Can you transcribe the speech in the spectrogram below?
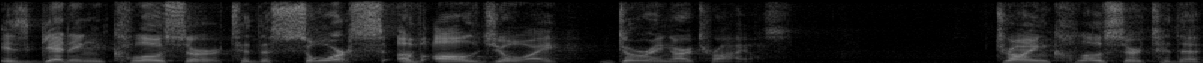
is getting closer to the source of all joy during our trials, drawing closer to the,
